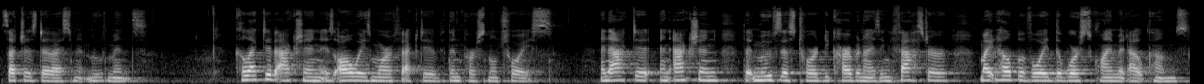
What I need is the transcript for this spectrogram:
such as divestment movements. Collective action is always more effective than personal choice. An, act, an action that moves us toward decarbonizing faster might help avoid the worst climate outcomes,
